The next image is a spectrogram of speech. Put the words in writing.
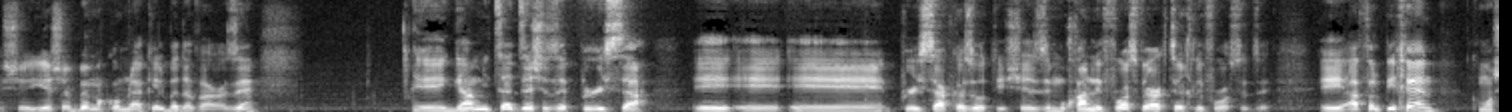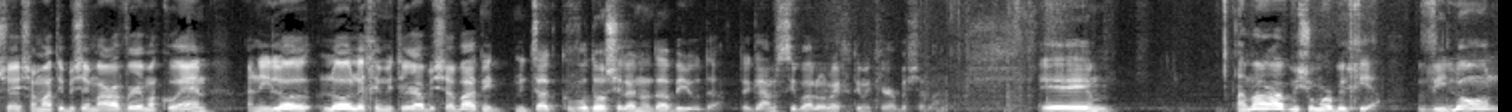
שיש הרבה מקום להקל בדבר הזה, אה, גם מצד זה שזה פריסה, אה, אה, פריסה כזאת, שזה מוכן לפרוס ורק צריך לפרוס את זה. אף על פי כן, כמו ששמעתי בשם הרב ראם הכהן, אני לא, לא הולך עם מטריה בשבת מצד כבודו של הנודע ביהודה. זה גם סיבה לא ללכת עם מטריה בשבת. אמר רב משום רבי חייא, וילון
